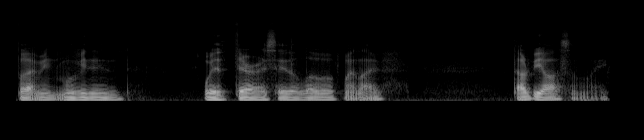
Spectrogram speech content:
but I mean moving in with dare I say the love of my life that would be awesome like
